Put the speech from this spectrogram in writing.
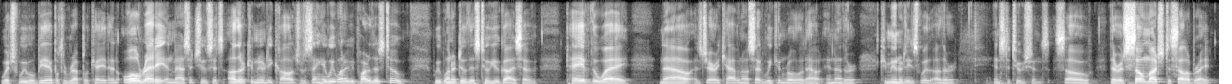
which we will be able to replicate. And already in Massachusetts, other community colleges are saying, hey, we want to be part of this too. We want to do this too. You guys have paved the way. Now, as Jerry Kavanaugh said, we can roll it out in other communities with other institutions. So there is so much to celebrate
